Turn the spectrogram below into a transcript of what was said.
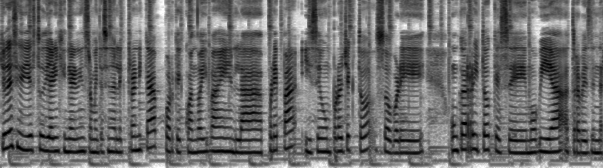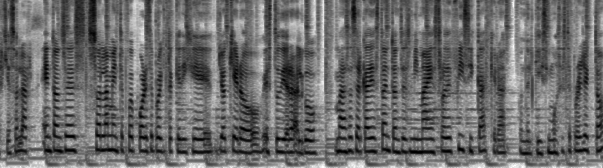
Yo decidí estudiar ingeniería en instrumentación electrónica porque cuando iba en la prepa hice un proyecto sobre un carrito que se movía a través de energía solar. Entonces solamente fue por ese proyecto que dije yo quiero estudiar algo más acerca de esto. Entonces mi maestro de física, que era con el que hicimos este proyecto,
